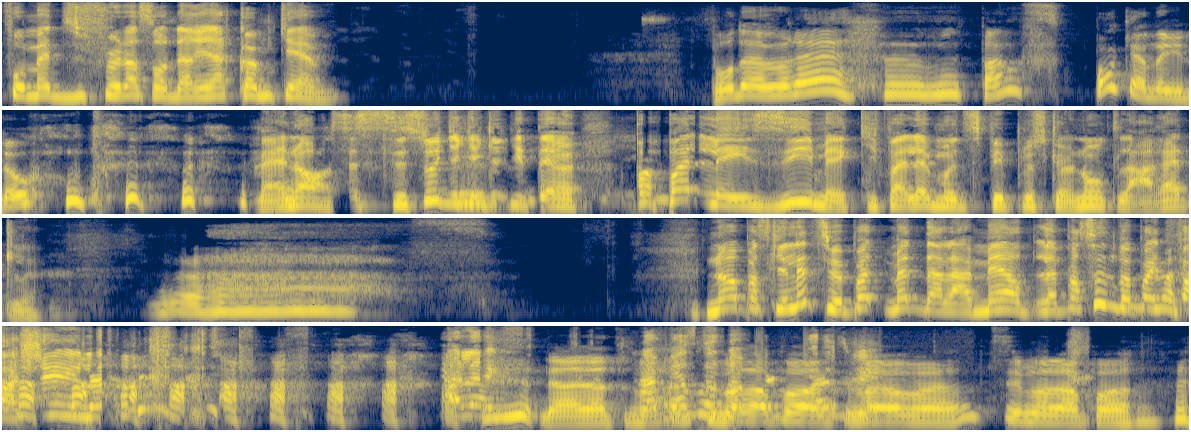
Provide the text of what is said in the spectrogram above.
faut mettre du feu dans son derrière comme Kev. Pour de vrai, euh, je pense pas qu'il y en a eu d'autres. Mais non, c'est- sûr qu'il y a quelqu'un qui était un- pas, pas lazy, mais qu'il fallait modifier plus qu'un autre, là, arrête, là. Ah, Non, parce que là, tu veux pas te mettre dans la merde. La personne ne va pas être fâchée, là. Alex, non, non, tu m'auras pas, pas tu m'auras pas, tu m'auras pas.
